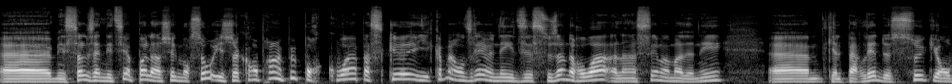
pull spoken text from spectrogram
Euh, mais Sol Zanetti n'a pas lâché le morceau et je comprends un peu pourquoi, parce que, a comme on dirait un indice. Suzanne Roy a lancé à un moment donné euh, qu'elle parlait de ceux qui ont,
